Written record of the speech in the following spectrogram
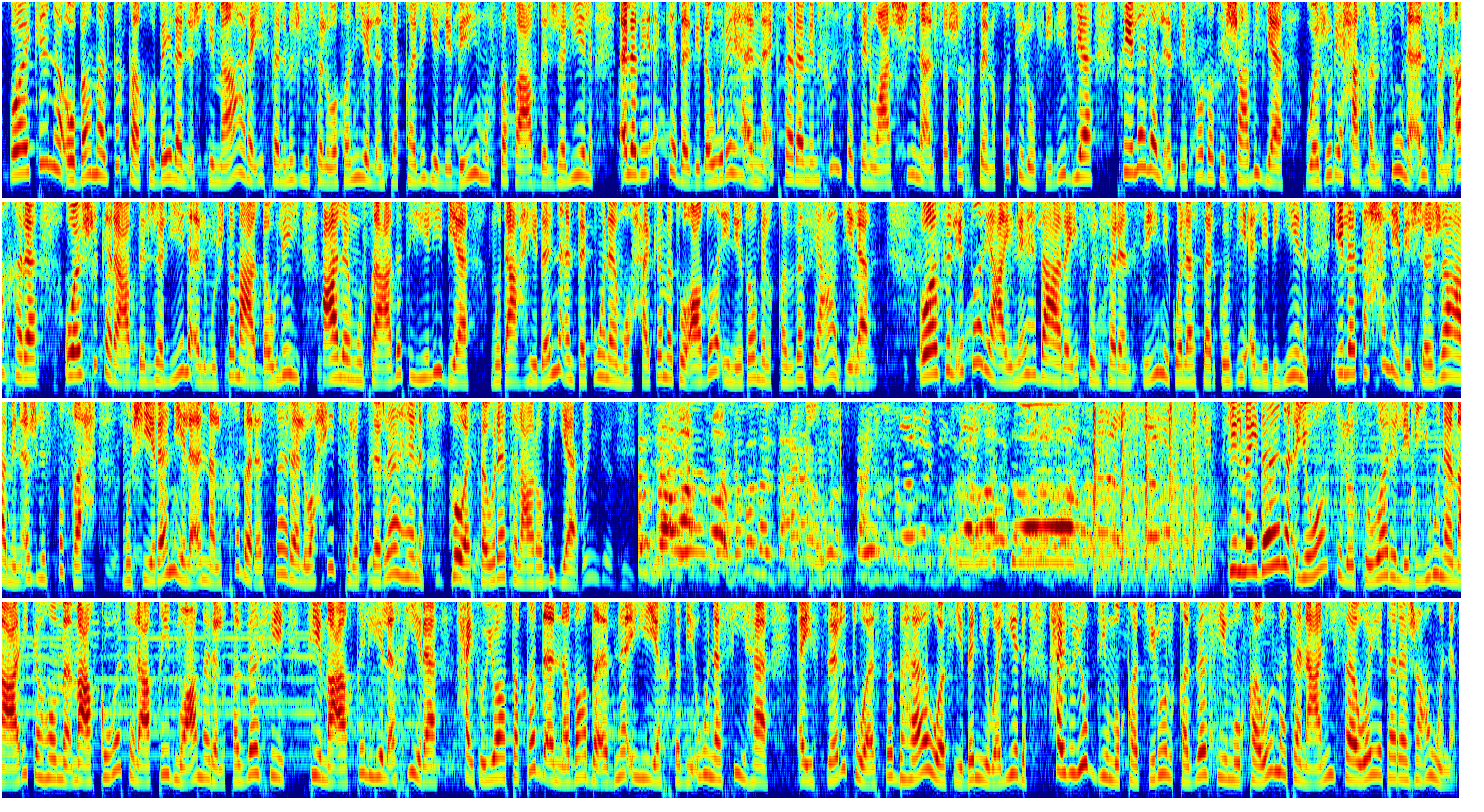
وكان أوباما التقى قبيل الاجتماع رئيس المجلس الوطني الانتقالي الليبي مصطفى عبد الجليل الذي أكد بدوره أن أكثر من 25 ألف شخص قتلوا في ليبيا خلال الانتفاضة الشعبية وجرح 50 ألفا آخر. وشكر عبد الجليل المجتمع الدولي على مساعدته ليبيا متعهدا أن تكون محاكمة أعضاء نظام القذافي عادلة وفي الإطار عينه دعا الرئيس الفرنسي نيكولا ساركوزي الليبيين إلى التحلي بالشجاعة من أجل الصفحة الصباح مشيرا إلى أن الخبر السار الوحيد في الوقت الراهن هو الثورات العربية. في الميدان يواصل الثوار الليبيون معاركهم مع قوات العقيد معمر القذافي في معاقله الأخيرة حيث يعتقد أن بعض أبنائه يختبئون فيها أي سرت وسبها وفي بني وليد حيث يبدي مقاتلو القذافي مقاومة عنيفة ويتراجعون.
